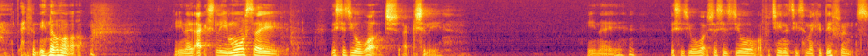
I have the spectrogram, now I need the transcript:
definitely not. You know, actually, more so, this is your watch, actually. You know, this is your watch. This is your opportunity to make a difference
